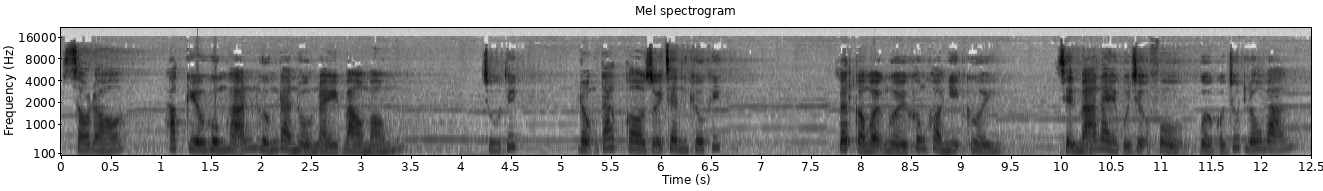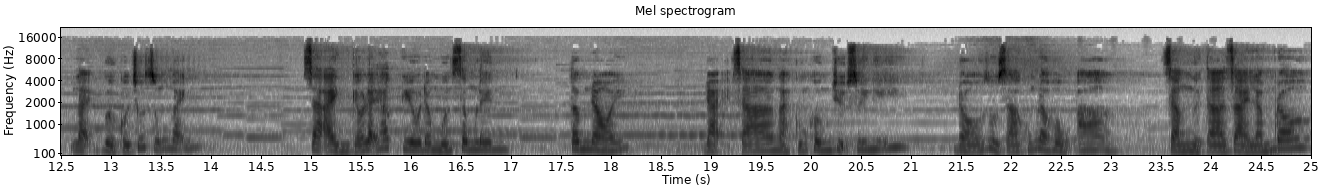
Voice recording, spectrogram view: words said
Sau đó, Hắc Kiêu hung hãn hướng đàn hổ này bào móng. Chú thích, động tác co duỗi chân khiêu khích. Tất cả mọi người không khỏi nhịn cười. Chiến mã này của triệu phổ vừa có chút lỗ mãng, lại vừa có chút dũng mãnh. Gia ảnh kéo lại Hắc Kiêu đang muốn xông lên. Tâm nói, đại gia ngài cũng không chịu suy nghĩ, đó dù sao cũng là hổ A, rằng người ta dài lắm đó,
